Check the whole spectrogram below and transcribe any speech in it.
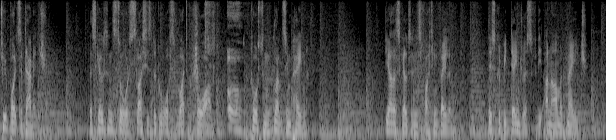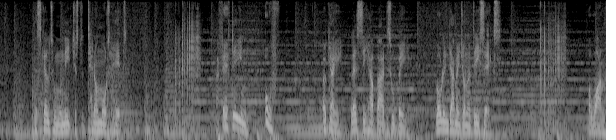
two points of damage. The skeleton's sword slices the dwarf's right forearm. Torsten grunts in pain. The other skeleton is fighting Valen. This could be dangerous for the unarmored mage. The skeleton will need just a 10 or more to hit. A 15! Oof! Okay, let's see how bad this will be. Rolling damage on a d6. A 1.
